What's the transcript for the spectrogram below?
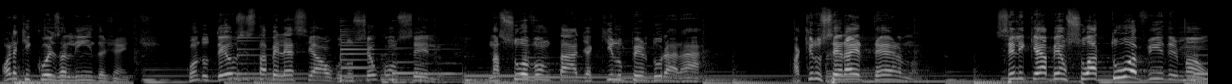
Olha que coisa linda, gente. Quando Deus estabelece algo no seu conselho, na sua vontade, aquilo perdurará, aquilo será eterno. Se Ele quer abençoar a tua vida, irmão,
